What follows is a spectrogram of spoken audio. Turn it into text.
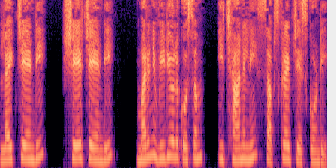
లైక్ చేయండి షేర్ చేయండి. మరిన్ని వీడియోల కోసం ఈ ఛానల్ని సబ్స్క్రైబ్ చేసుకోండి.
